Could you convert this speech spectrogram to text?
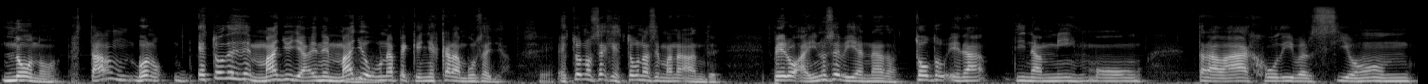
No, no, estaban, bueno, esto desde mayo ya, en el mayo hubo una pequeña escaramuza ya. Sí. Esto no se gestó una semana antes, pero ahí no se veía nada, todo era dinamismo, trabajo, diversión,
